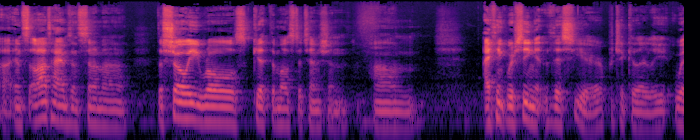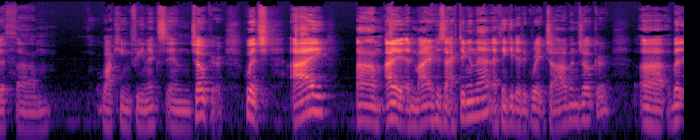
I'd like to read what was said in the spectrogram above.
uh, and a lot of times in cinema, the showy roles get the most attention. Um, I think we're seeing it this year, particularly with um, Joaquin Phoenix in Joker, which I um, I admire his acting in that. I think he did a great job in Joker. Uh, but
